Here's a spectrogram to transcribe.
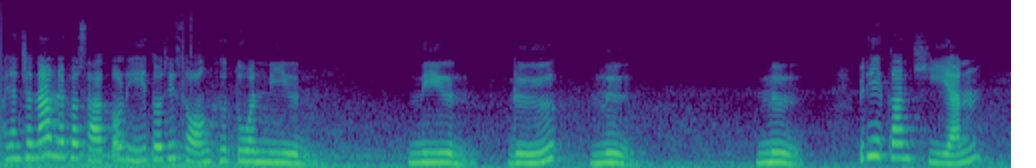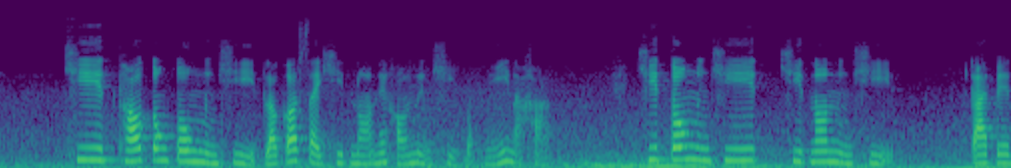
พยัญชนะในภาษาเกาหลีตัวที่สองคือตัวนีนนีนหรือ หนึ่งหนึ่งวิธีการเขียนขีดเขาตรงๆหนึ่งขีด แล้วก็ใส่ขีดนอนให้เขาหนึ่งขีดแบบนี้นะคะ ขีดตรงหนึ่งขีด ขีดนอนหนึ่งขีด กลายเป็น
